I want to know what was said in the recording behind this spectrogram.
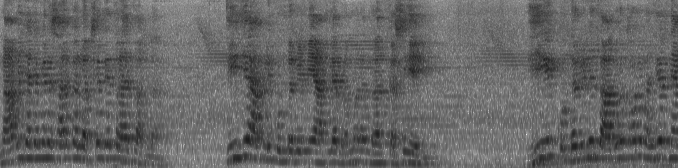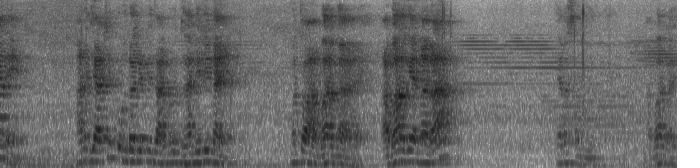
नाभीच्या ठिकाणी सारखं लक्ष देत राहायचं आपलं. ती जी आपली कुंडलिनी आपल्या ब्रह्मरंध्रात कशी येईल ही कुंडलिनी जागृत होणं म्हणजे ज्ञान आहे. आणि ज्याची कुंडलिनी जागृत झालेली नाही मग तो अभाग आहे. अभाग येणारा त्याला समजून अभाग आहे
